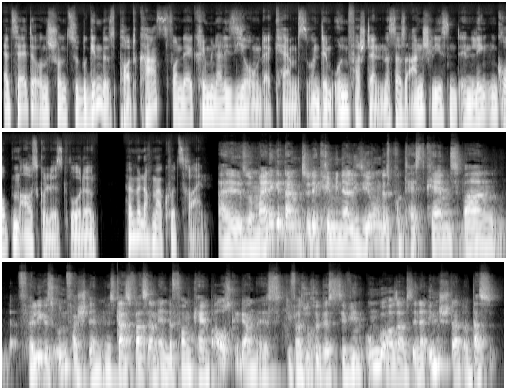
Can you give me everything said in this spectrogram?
erzählte uns schon zu Beginn des Podcasts von der Kriminalisierung der Camps und dem Unverständnis, das anschließend in linken Gruppen ausgelöst wurde. Hören wir noch mal kurz rein. Also meine Gedanken zu der Kriminalisierung des Protestcamps waren völliges Unverständnis. Das, was am Ende vom Camp ausgegangen ist, die Versuche des zivilen Ungehorsams in der Innenstadt und das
